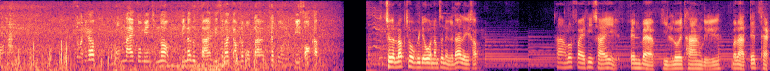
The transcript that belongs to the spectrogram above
2 ค่ะ สวัสดีครับ ผมนายโกเมนชิมนอก เป็นนักศึกษาวิศวกรรมระบบรางเทียบโอนปีสองครับ เชิญรับชมวิดีโอนำเสนอได้เลยครับ ทางรถไฟที่ใช้เป็นแบบหินโรยทางหรือบลาดเต็ดแท็กท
